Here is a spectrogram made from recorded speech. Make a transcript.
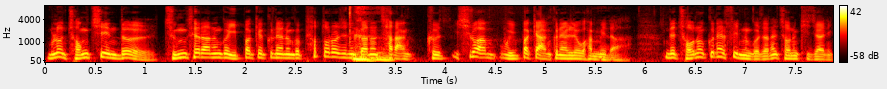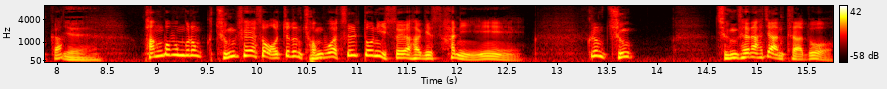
물론 정치인들 증세라는 거 입 밖에 꺼내는 거펴 떨어지니까는 잘 안 그 싫어 입 밖에 안 꺼내려고 합니다. 근데 저는 꺼낼 수 있는 거잖아요. 저는 기자니까. 예. 방법은 그럼 증세에서 어쨌든 정부가 쓸 돈이 있어야 하겠 하니 그럼 증 증세는 하지 않더라도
